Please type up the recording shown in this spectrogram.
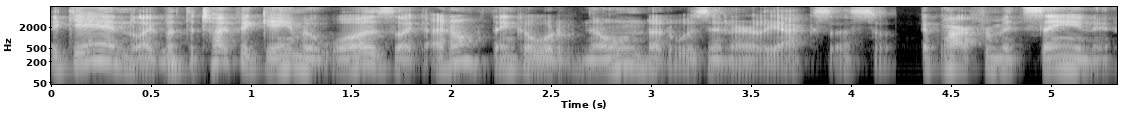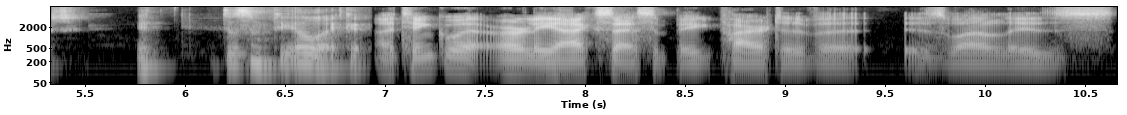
again, like with the type of game it was, like I don't think I would have known that it was in early access, apart from it saying it. It doesn't feel like it. I think with early access, a big part of it as well is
